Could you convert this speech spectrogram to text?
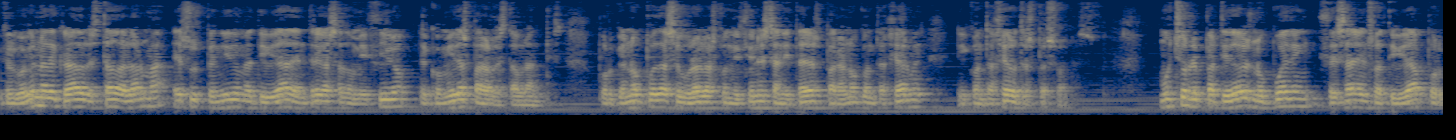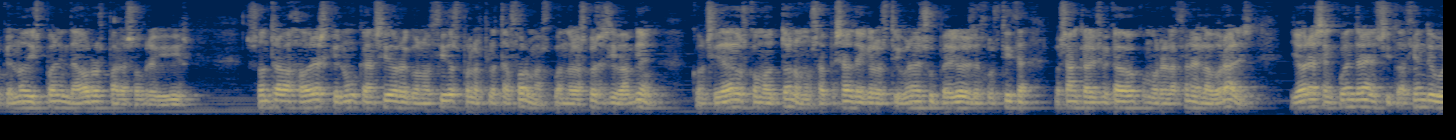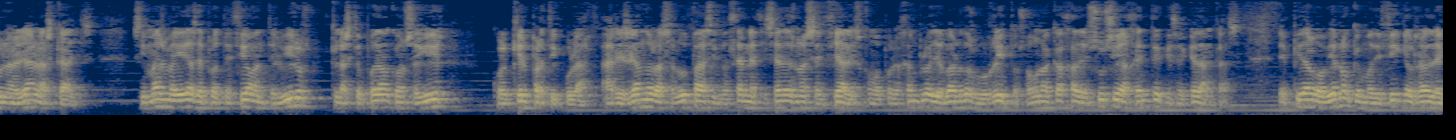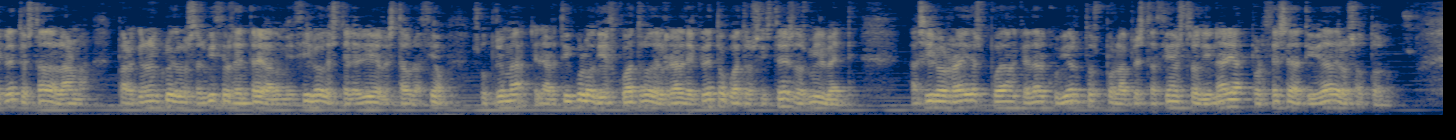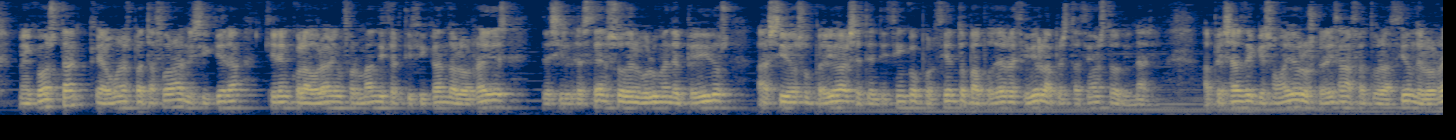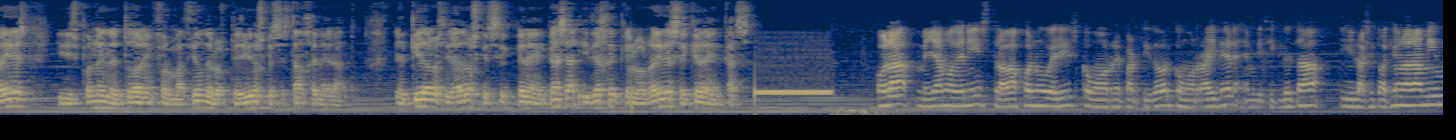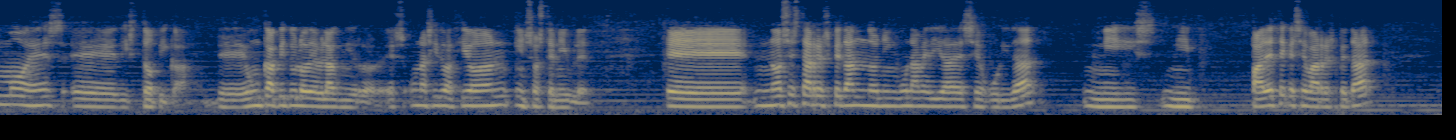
que el Gobierno ha declarado el estado de alarma, he suspendido mi actividad de entregas a domicilio de comidas para restaurantes, porque no puedo asegurar las condiciones sanitarias para no contagiarme ni contagiar a otras personas. Muchos repartidores no pueden cesar en su actividad porque no disponen de ahorros para sobrevivir. Son trabajadores que nunca han sido reconocidos por las plataformas cuando las cosas iban bien, considerados como autónomos a pesar de que los tribunales superiores de justicia los han calificado como relaciones laborales y ahora se encuentran en situación de vulnerabilidad en las calles sin más medidas de protección ante el virus que las que puedan conseguir cualquier particular, arriesgando la salud para satisfacer necesidades no esenciales, como por ejemplo llevar dos burritos o una caja de sushi a gente que se queda en casa. Le pide al Gobierno que modifique el Real Decreto Estado de Alarma para que no incluya los servicios de entrega a domicilio, de y restauración. Suprima el artículo 10.4 del Real Decreto 463-2020. Así los raiders puedan quedar cubiertos por la prestación extraordinaria por cese de actividad de los autónomos. Me consta que algunas plataformas ni siquiera quieren colaborar informando y certificando a los raídes de si el descenso del volumen de pedidos ha sido superior al 75% para poder recibir la prestación extraordinaria, a pesar de que son ellos los que realizan la facturación de los raídes y disponen de toda la información de los pedidos que se están generando. Le pido a los ciudadanos que se queden en casa y dejen que los raídes se queden en casa. Hola, me llamo Denis, trabajo en Uber Eats como repartidor, como rider en bicicleta y la situación ahora mismo es eh, distópica, de un capítulo de Black Mirror. Es una situación insostenible. Eh, no se está respetando ninguna medida de seguridad, ni, ni parece que se va a respetar.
